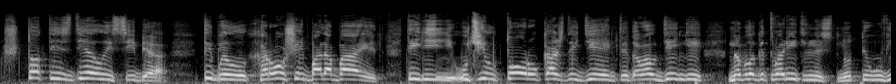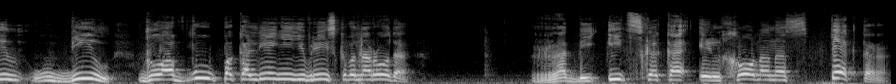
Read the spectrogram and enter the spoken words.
Что ты сделал из себя? Ты был хороший балабайт, ты учил Тору каждый день, ты давал деньги на благотворительность, но ты убил, убил главу поколения еврейского народа. Раби Ицхака Эльхонана Спектора.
